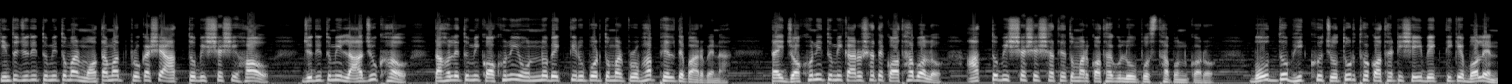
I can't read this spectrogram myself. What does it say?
কিন্তু যদি তুমি তোমার মতামত প্রকাশে আত্মবিশ্বাসী হও, যদি তুমি লাজুক হও, তাহলে তুমি কখনোই অন্য ব্যক্তির উপর তোমার প্রভাব ফেলতে পারবে না। তাই যখনই তুমি কারও সাথে কথা বলো, আত্মবিশ্বাসের সাথে তোমার কথাগুলো উপস্থাপন করো। বৌদ্ধ ভিক্ষু চতুর্থ কথাটি সেই ব্যক্তিকে বলেন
